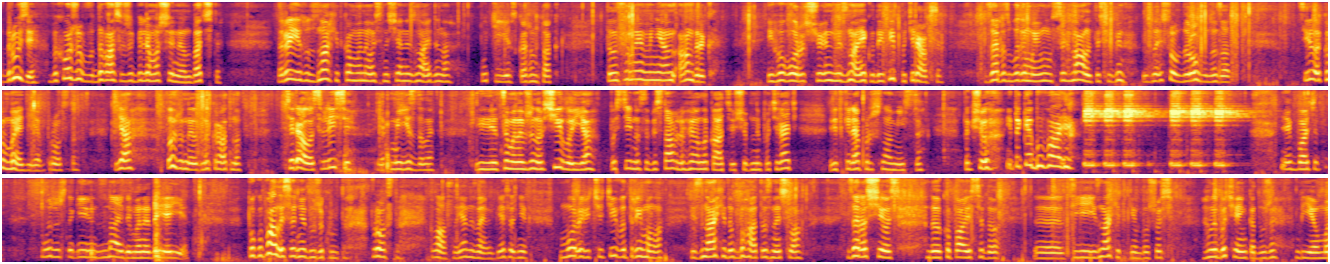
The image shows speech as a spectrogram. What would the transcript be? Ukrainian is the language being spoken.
Друзі, виходжу до вас вже біля машини, он, бачите. Рию тут знахідка в мене ось ще не знайдена в путі, скажімо так. Телефонує мені Ан- Андрик і говорить, що він не знає, куди йти, потерявся. Зараз будемо йому сигналити, щоб він знайшов дорогу назад. Ціла комедія просто. Я теж неоднократно терялась в лісі, як ми їздили. І це мене вже навчило, і я постійно собі ставлю геолокацію, щоб не потеряти, від кіля пройшла місце. Так що і таке буває. Як бачите, може ж таки знайде мене, де я є. Покупали сьогодні дуже круто. Просто класно. Я не знаю, я сьогодні море відчуттів отримала і знахідок багато знайшла. Зараз ще ось докопаюся до е, цієї знахідки, бо щось глибоченько дуже б'є в мене.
